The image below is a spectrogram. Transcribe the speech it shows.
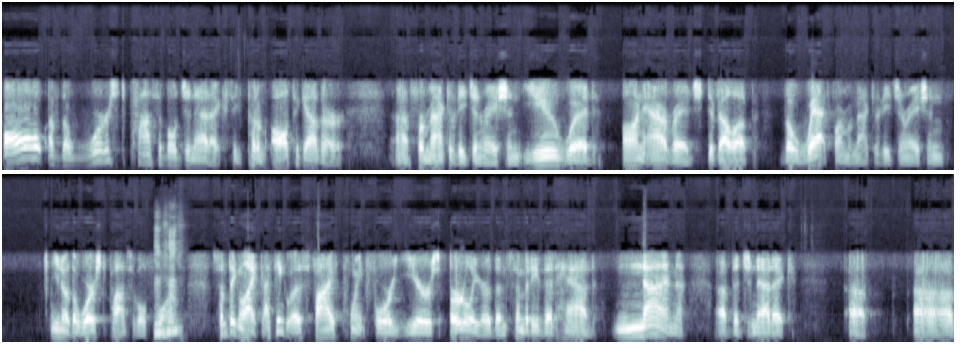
all of the worst possible genetics, you put them all together uh, for macular degeneration, you would, on average, develop the wet form of macular degeneration you know, the worst possible form. Something like, I think it was 5.4 years earlier than somebody that had none of the genetic uh, uh,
